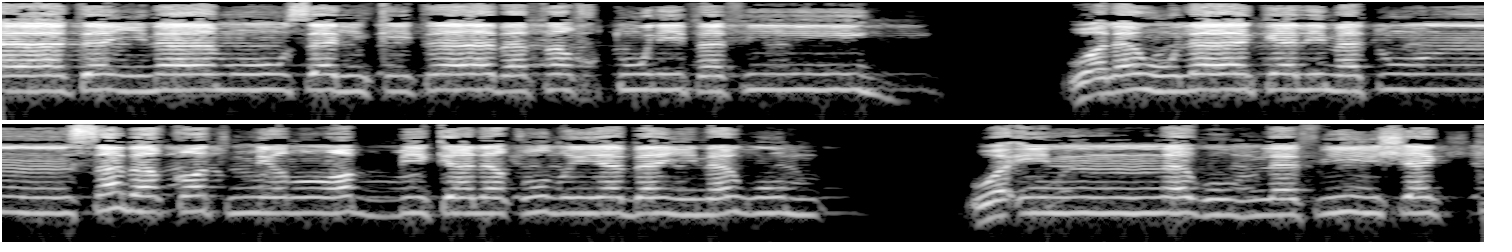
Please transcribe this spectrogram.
آتینا موسى الكتاب فاختلف فيه ولولا كلمة سبقت من ربك لقضي بينهم وإنهم لفي شك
